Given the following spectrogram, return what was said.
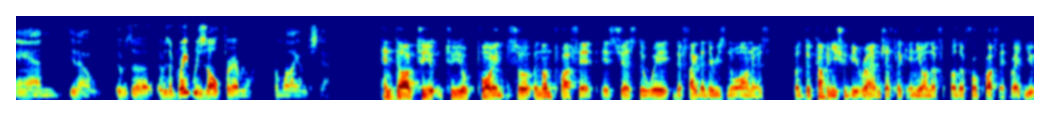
and you know it was a it was a great result for everyone from what i understand and Doug, to your to your point, so a nonprofit is just the way the fact that there is no owners, but the company should be run just like any other other for profit, right? You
